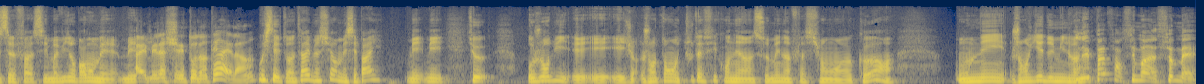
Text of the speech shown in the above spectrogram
C'est ma vision, pardon, mais... Mais, ah, mais là, c'est les taux d'intérêt, là. Hein. Oui, c'est les taux d'intérêt, bien sûr, mais c'est pareil. Mais, mais aujourd'hui, et, et, et j'entends tout à fait qu'on est à un sommet d'inflation euh, corps, on est janvier 2020... On n'est pas forcément à un sommet,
